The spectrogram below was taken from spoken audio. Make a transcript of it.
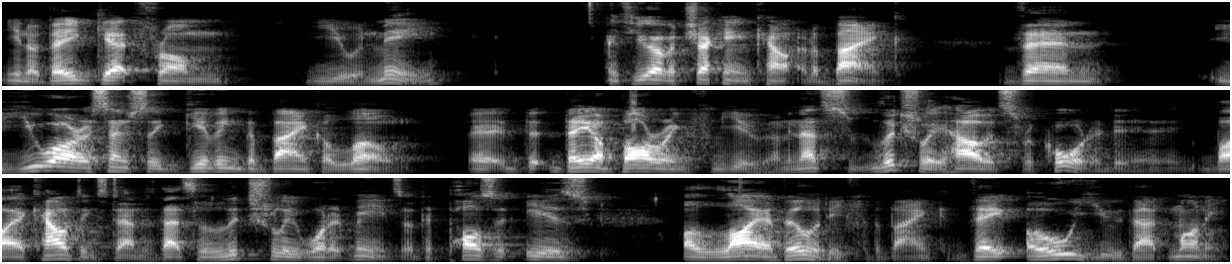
you know, they get from you and me. If you have a checking account at a bank, then you are essentially giving the bank a loan. Uh, they are borrowing from you. I mean, that's literally how it's recorded uh, by accounting standards. That's literally what it means. A deposit is a liability for the bank. They owe you that money.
